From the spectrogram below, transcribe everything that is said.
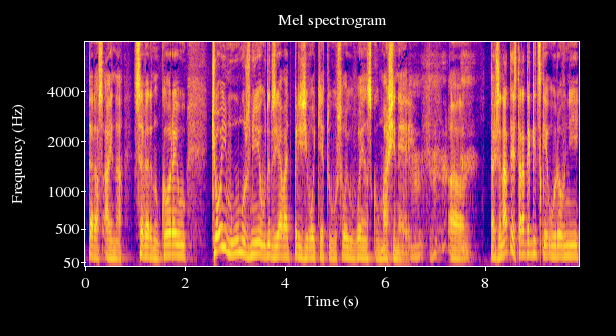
teraz aj na Severnú Koreu, čo im umožňuje udržiavať pri živote tú svoju vojenskú mašinériu. A, takže na tej strategickej úrovni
